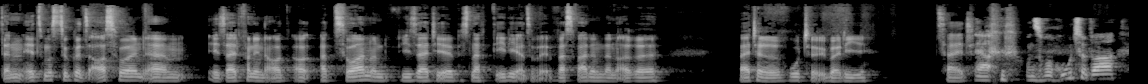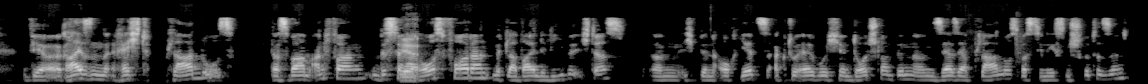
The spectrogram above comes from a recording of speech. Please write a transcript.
dann, jetzt musst du kurz ausholen. Ähm, ihr seid von den Azoren und wie seid ihr bis nach Delhi? Also, was war denn dann eure weitere Route über die Zeit? Ja, unsere Route war, wir reisen recht planlos. Das war am Anfang ein bisschen Ja. herausfordernd. Mittlerweile liebe ich das. Ähm, Ich bin auch jetzt aktuell, wo ich hier in Deutschland bin, ähm, sehr, sehr planlos, was die nächsten Schritte sind.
